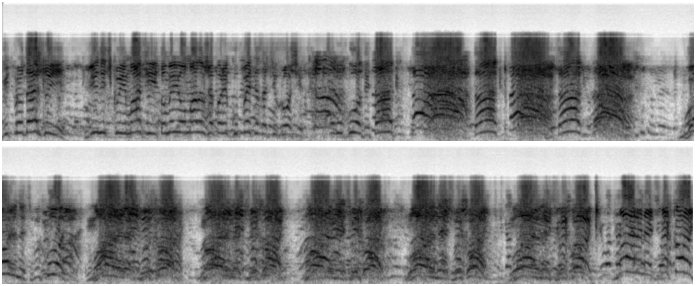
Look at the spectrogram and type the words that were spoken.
від продажної Вінницької мафії, то ми його мали вже перекупити за ці гроші. Це виходить, так? Так! Так! Так! Так! Так! Моринець, виходь! Моринець, виходь! Моринець, виходь! Моринець, виходь! Моринець, виходь! Моринець, виходь! Маринець, виходь!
